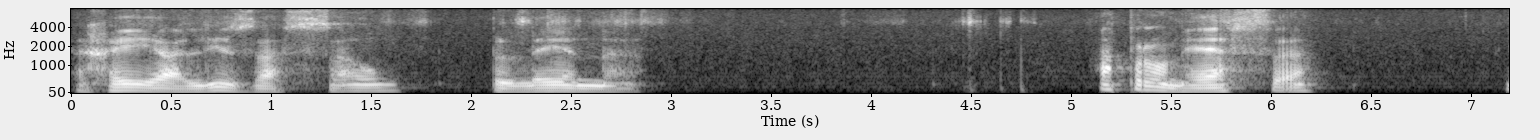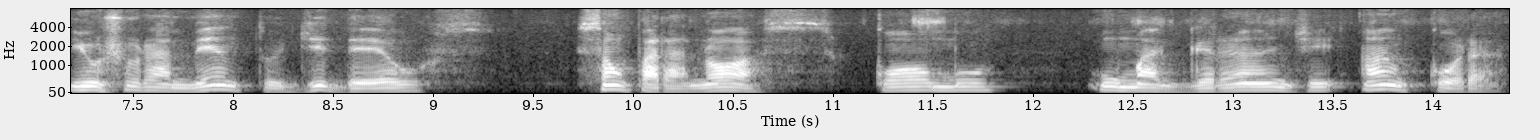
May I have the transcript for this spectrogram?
realização plena a promessa e o juramento de Deus são para nós como uma grande âncora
